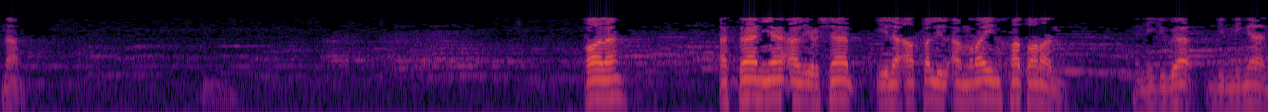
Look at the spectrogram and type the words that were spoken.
Nah. Qala الثانية الإرشاد إلى أقل الأمرين خطرا ini juga bimbingan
